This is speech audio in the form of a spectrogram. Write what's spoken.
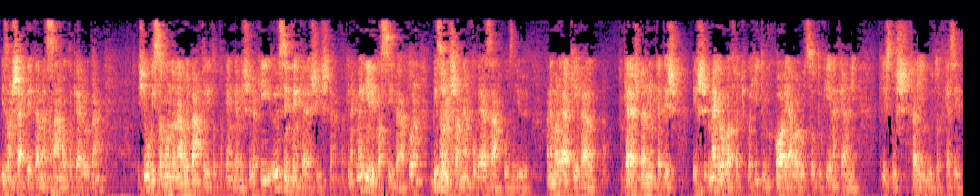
bizonságtételben számoltak erről be. És jó visszagondolni arra, hogy bátorítottak engem is, hogy aki őszintén keresi Isten, akinek megnyílik a szíve, akkor bizonyosan nem fog elzárkózni ő, hanem a lelkével keres bennünket, és, és megragadhatjuk a hitünk karjával, ahogy szoktuk énekelni Krisztus felé nyújtott kezét.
